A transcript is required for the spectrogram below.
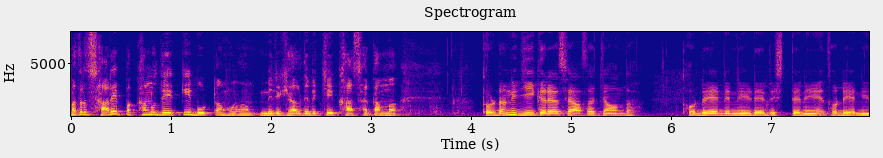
ਮਤਲਬ ਸਾਰੇ ਪੱਖਾਂ ਨੂੰ ਦੇਖ ਕੇ ਵੋਟਾਂ ਹੁਣ ਮੇਰੇ ਖਿਆਲ ਦੇ ਵਿੱਚ ਇਹ ਖਾਸਾ ਕੰਮ ਤੁਹਾਡਾ ਨਹੀਂ ਜੀ ਕਰਿਆ ਸਿਆਸਤ ਚ ਆਉਣ ਦਾ? ਤੁਹਾਡੇ ਇੰਨੇ ਨੇੜੇ ਰਿਸ਼ਤੇ ਨੇ ਤੁਹਾਡੇ ਇੰਨੀ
